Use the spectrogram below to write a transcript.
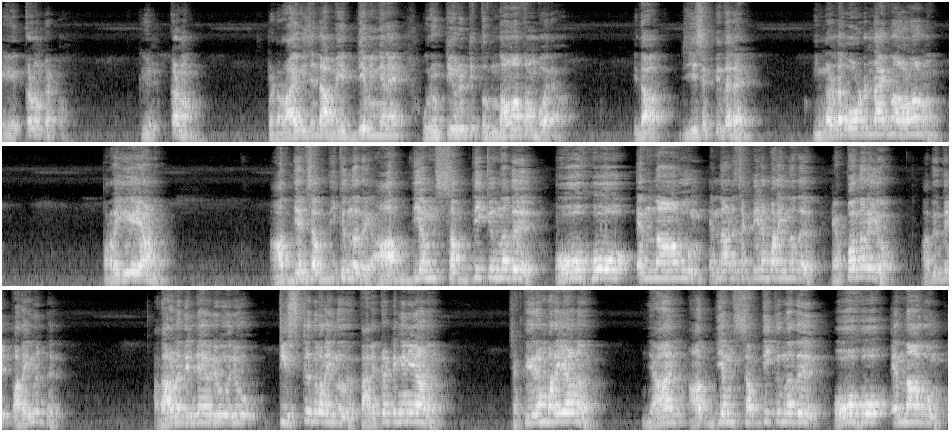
കേൾക്കണം കേട്ടോ. കേൾക്കണം. പിണറായി വിജയന്റെ അമേദ്യം ഇങ്ങനെ ഉരുട്ടി ഉരുട്ടി തിന്നാ മാത്രം പോരാ. ഇതാ ജി ശക്തിധരൻ. നിങ്ങളുടെ കൂടെ ആളാണ്. പറയുകയാണ്. ആദ്യം ശബ്ദിക്കുന്നത് ആദ്യം ശബ്ദിക്കുന്നത് ഓഹോ എന്നാവും എന്നാണ് ശക്തിരം പറയുന്നത്. എപ്പോന്നറിയോ? അത് ഇതിൽ പറയുന്നുണ്ട്. അതാണ് ഇതിന്റെ ഒരു ഒരു ട്വിസ്റ്റ് എന്ന് പറയുന്നത്. തലക്കെട്ട് ഇങ്ങനെയാണ്. ശക്തിധരൻ പറയാണ് ഞാൻ ആദ്യം ശബ്ദിക്കുന്നത് ഓഹോ എന്നാകും.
